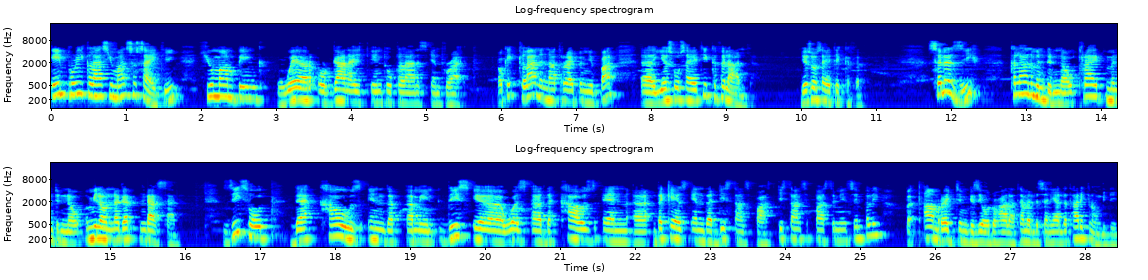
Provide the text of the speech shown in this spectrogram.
In pre-class human society, human beings were organized into clans and tribes. ኦኬ ክላን እና ትራይብ የሚባል የሶሳይቲ ክፍል አለ የሶሳይቲ ክፍል ስለዚህ ክላን ምንድን ነው ትራይብ ምንድን ነው የሚለውን ነገር እንዳሳለ this was the cause in the i mean this uh, was uh, the cause in uh, the case in the distance past distance past means simply በጣም ረጅም ጊዜ ወደኋላ ተመልሰን ያለ ታሪክ ነው። እንግዲህ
